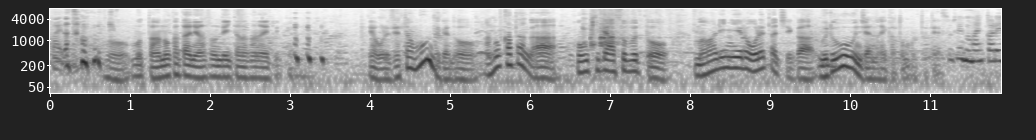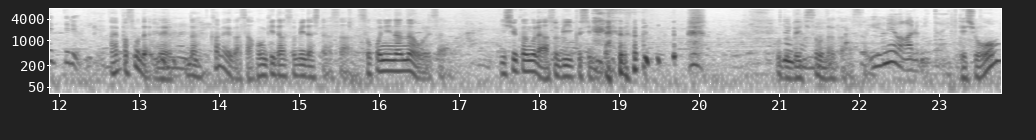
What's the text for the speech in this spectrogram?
ぱいだと思う もっとあの方に遊んでいただかないといけないいや俺絶対思うんだけどあの方が本気で遊ぶと周りにいる俺たちが潤うんじゃないかと思ってて。どそれ前から言ってるよね。あやっぱそうだよね、うん。だから彼がさ本気で遊び出したらさそこになんなら俺さ1週間ぐらい遊び行くしみたいな。ことできそうだからさ。夢はあるみたいで。でしょ？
